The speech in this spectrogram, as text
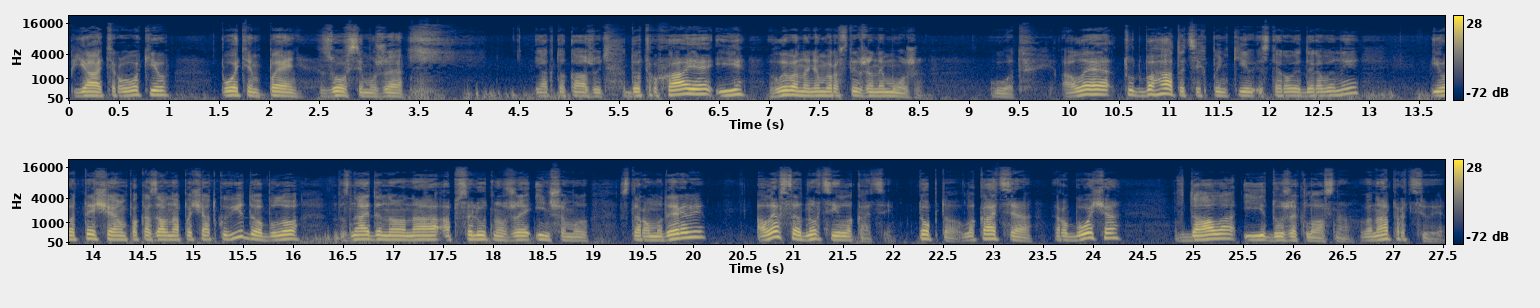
п'ять років. Потім пень зовсім уже, як то кажуть, дотрухає і глива на ньому рости вже не може. От. Але тут багато цих пеньків і старої деревини. І от те, що я вам показав на початку відео, було знайдено на абсолютно вже іншому старому дереві, але все одно в цій локації. Тобто локація робоча, вдала і дуже класна. Вона працює.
